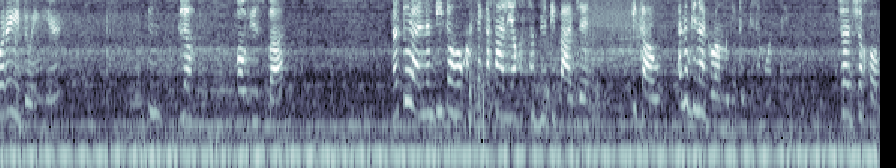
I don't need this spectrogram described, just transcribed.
What are you doing here? Blah, obvious ba? Natural, nandito ako kasi kasali ako sa beauty pageant. Ikaw, anong ginagawa mo dito, Miss Amonte? Judge ako.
